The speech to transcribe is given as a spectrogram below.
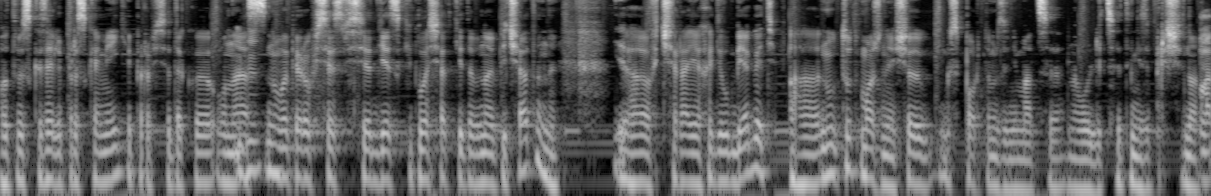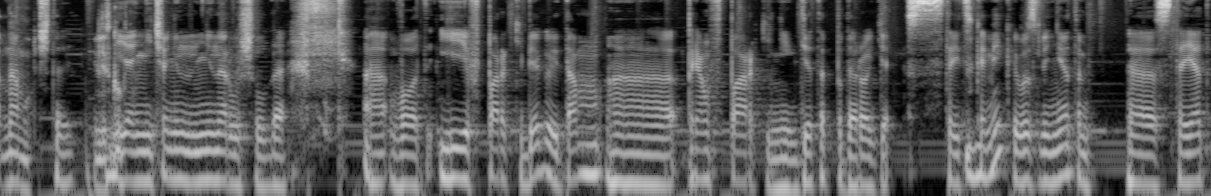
Вот вы сказали про скамейки, про все такое. У нас, ну, во-первых, все, все детские площадки давно опечатаны. Вчера я ходил бегать. А, ну, тут можно еще спортом заниматься на улице. Это не запрещено. По одному? Что? Или сколько? Я ничего не, не нарушил, да. А, вот. И в парке бегаю, и там а, прям в парке, не где-то по дороге, стоит скамейка, и возле нее там э, стоят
